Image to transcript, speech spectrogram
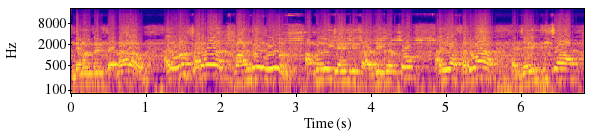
निमंत्रित करणार आहोत. आणि म्हणून सर्व बांधव मिळून आपण ही जयंती साजरी करतो. आणि या सर्व जयंतीच्या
